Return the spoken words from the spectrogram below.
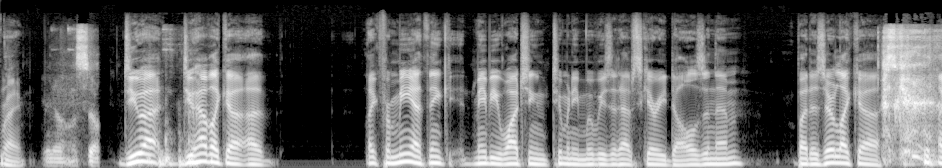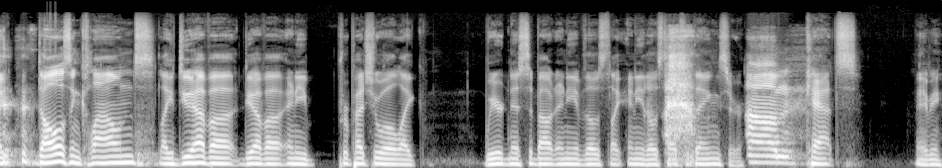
Right. You know. So do you uh, do you have like a, a like for me? I think maybe watching too many movies that have scary dolls in them but is there like a like dolls and clowns? Like, do you have a do you have a any perpetual like weirdness about any of those like any of those types of things or um cats maybe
